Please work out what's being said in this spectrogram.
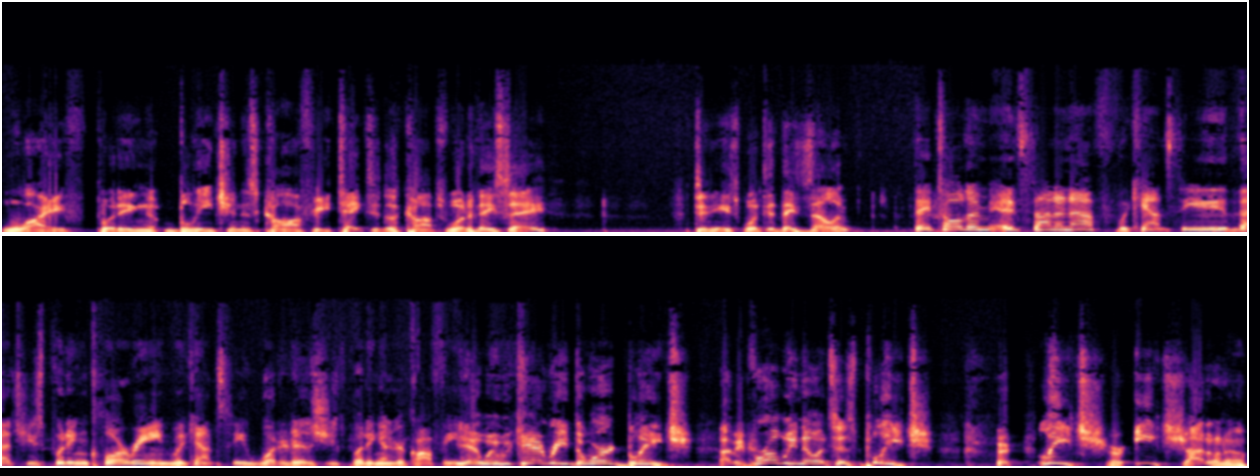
wife putting bleach in his coffee. Takes it to the cops. What do they say? Denise, what did they sell him? They told him it's not enough. We can't see that she's putting chlorine. We can't see what it is she's putting in her coffee. Yeah, we, we can't read the word bleach. I mean, for all we know, it says bleach, or leech, or each. I don't know.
